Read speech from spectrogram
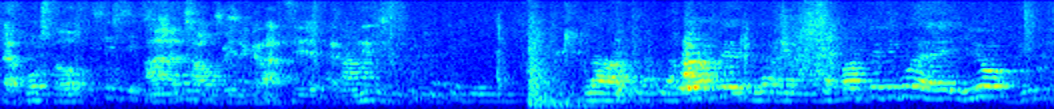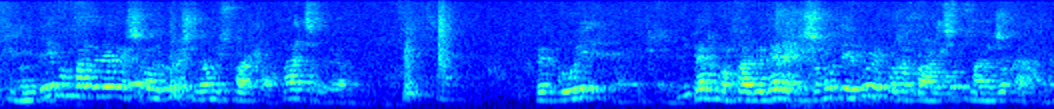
È a posto? Ah, ciao, bene, grazie. Arrivederci. La, la, parte, la, la, parte, debole è io non devo far vedere che sono debole se no mi spacca la faccia vero? per cui eh, per non far vedere che sono debole cosa faccio? mangio carne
